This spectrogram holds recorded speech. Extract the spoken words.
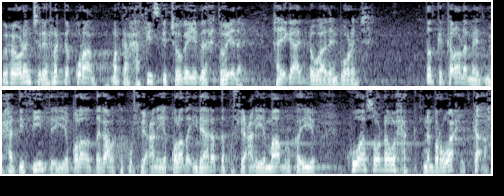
wuxuu odhan jiray ragga qur'aanku markaan xafiiska jooga iyo madaxtooyada ha iga ag dhowaadeen buu odhan jiray. Dadka kaleo dhamme muxadisiinta iyo qolada dagaalka ku fiican iyo qolada idaaradda ku fiican iyo maamulka iyo kuwaasoo dhan waxa namber waaxid ka ah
